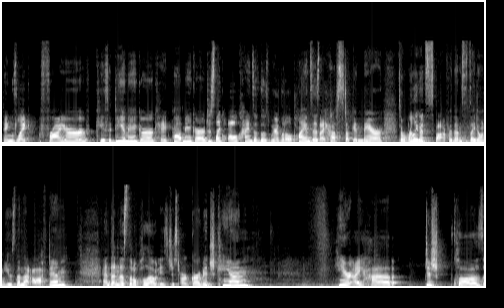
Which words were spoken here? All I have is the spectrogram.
things like fryer, quesadilla maker, cake pot maker, just like all kinds of those weird little appliances I have stuck in there. It's a really good spot for them since I don't use them that often. And then this little pullout is just our garbage can. Here I have dishcloths,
